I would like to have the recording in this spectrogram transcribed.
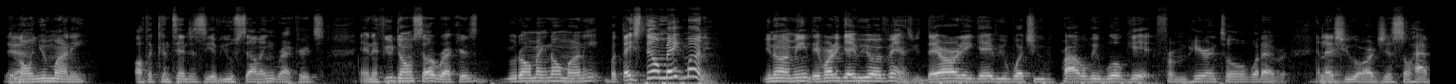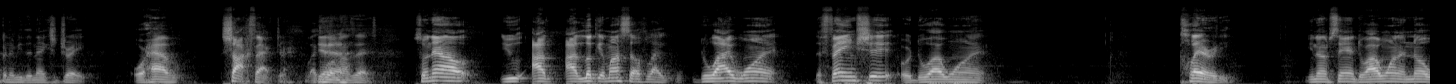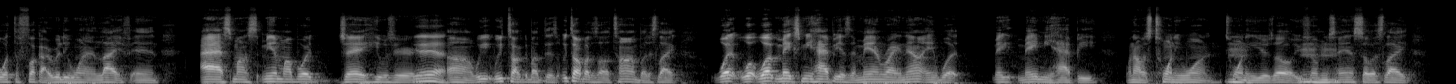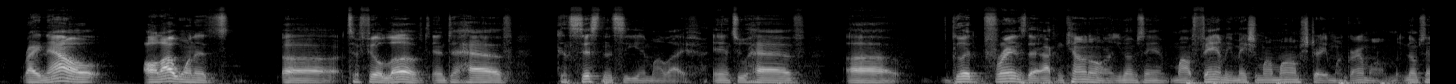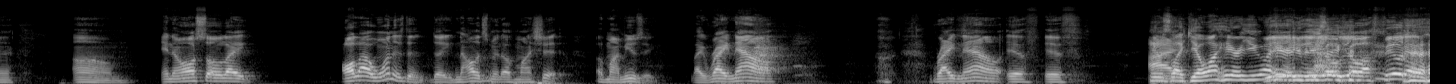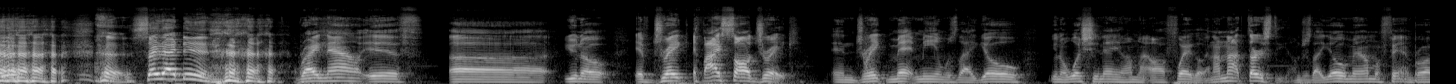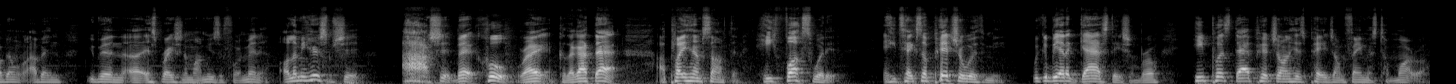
They Yeah. loan you money off the contingency of you selling records. And if you don't sell records, you don't make no money, but they still make money. You know what I mean? They've already gave you your advance. They already gave you what you probably will get from here until whatever, unless you are just so happen to be the next Drake or have shock factor like Lil Nas X. So now you, I, I look at myself like, do I want the fame shit or do I want clarity? You know what I'm saying? Do I want to know what the fuck I really want in life? And I asked my me and my boy Jay, he was here. Yeah. Uh, we we talked about this. We talk about this all the time, but it's like what what what makes me happy as a man right now, and what made made me happy when I was 21, 20 years old. You feel what I'm saying? So it's like right now, all I want is uh, to feel loved and to have consistency in my life and to have uh, good friends that I can count on. You know what I'm saying? My family, make sure my mom's straight, my grandma. You know what I'm saying? Um, and also like all I want is the, the acknowledgement of my shit, of my music. Like right now, right now, if if He was I- like, "Yo, I hear you. I hear you." yo, music." yo, I feel that, bro. Say that then. right now, if uh, you know, if Drake, if I saw Drake and Drake met me and was like, "Yo, you know, what's your name?" I'm like, "Oh, Fuego," and I'm not thirsty. I'm just like, "Yo, man, I'm a fan, bro. I've been, I've been, you've been uh, inspiration of my music for a minute. Oh, let me hear some shit. Ah, shit, bet, cool, right? Because I got that. I play him something. He fucks with it, and he takes a picture with me. We could be at a gas station, bro. He puts that picture on his page. I'm famous tomorrow.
